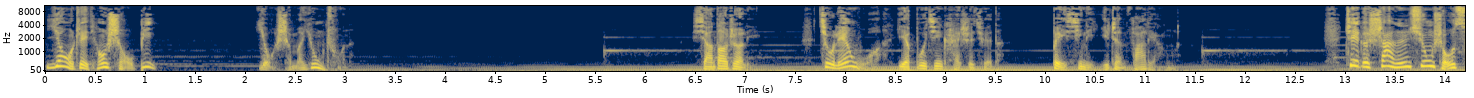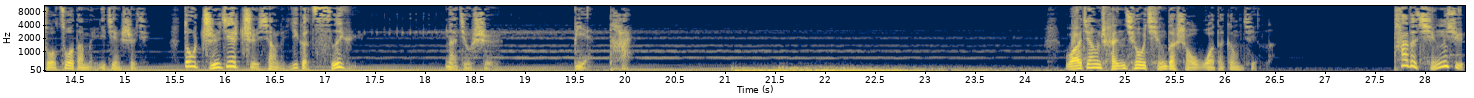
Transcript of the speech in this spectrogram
要这条手臂？有什么用处呢？想到这里，就连我也不禁开始觉得背心里一阵发凉了。这个杀人凶手所做的每一件事情，都直接指向了一个词语，那就是变态。我将陈秋晴的手握得更紧了，他的情绪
